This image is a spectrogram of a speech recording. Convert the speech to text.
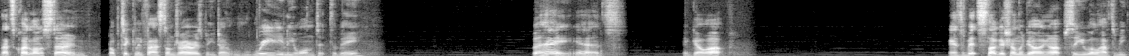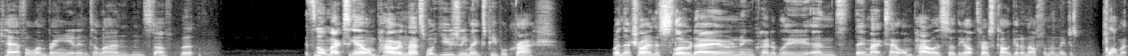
that's quite a lot of stone. Not particularly fast on gyros, but you don't really want it to be. But hey, yeah, it's it go up. It's a bit sluggish on the going up, so you will have to be careful when bringing it into land and stuff, but it's not maxing out on power, and that's what usually makes people crash. When they're trying to slow down incredibly, and they max out on power, so the upthrust can't get enough, and then they just plummet.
